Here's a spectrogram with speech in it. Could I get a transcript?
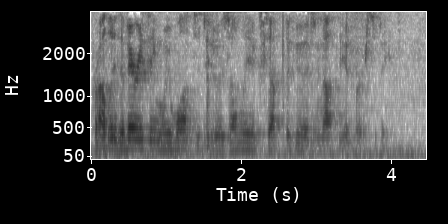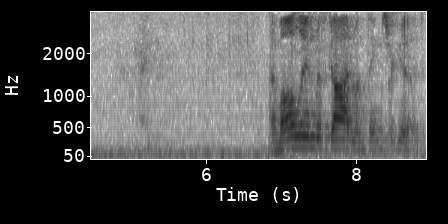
probably the very thing we want to do is only accept the good and not the adversity. I'm all in with God when things are good.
